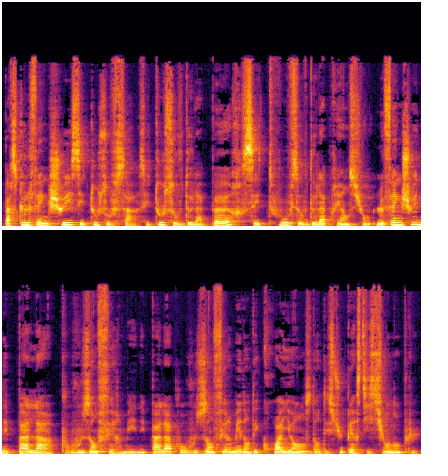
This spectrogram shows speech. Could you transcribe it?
Parce que le feng shui, c'est tout sauf ça. C'est tout sauf de la peur, c'est tout sauf de l'appréhension. Le feng shui n'est pas là pour vous enfermer, n'est pas là pour vous enfermer dans des croyances, dans des superstitions non plus.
